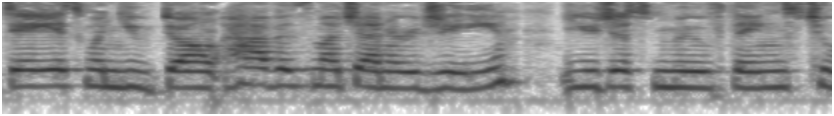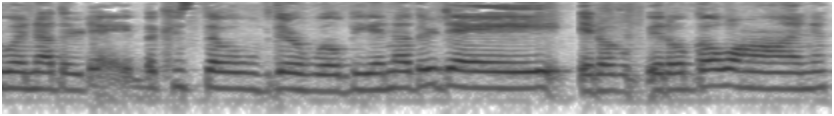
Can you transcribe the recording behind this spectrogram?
days when you don't have as much energy, you just move things to another day because though there will be another day, it'll it'll go on.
